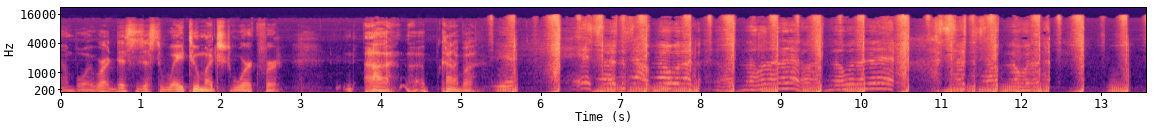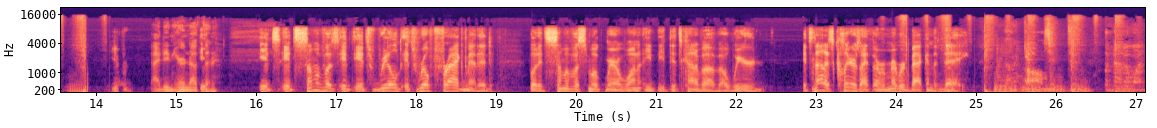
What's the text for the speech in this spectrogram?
Oh boy, we're, this is just way too much work for uh, uh, kind of a. I didn't hear nothing. It's it's some of us. It, it's real. It's real fragmented, but it's some of us smoke marijuana. It, it- it's kind of a, a weird. It's not as clear as I remembered back in the day. gonna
